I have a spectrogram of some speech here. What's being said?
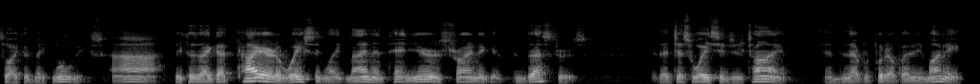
so I could make movies. Ah, Because I got tired of wasting like nine and 10 years trying to get investors that just wasted your time and never put up any money.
